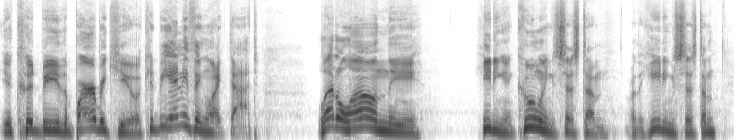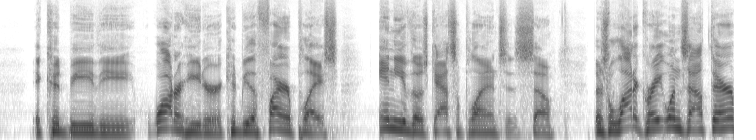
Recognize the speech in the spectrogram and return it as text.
It could be the barbecue. It could be anything like that, let alone the heating and cooling system or the heating system. It could be the water heater. It could be the fireplace any of those gas appliances. So there's a lot of great ones out there.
